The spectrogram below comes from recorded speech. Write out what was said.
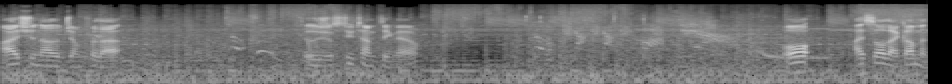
I should not have jumped for that. It was just too tempting though. Oh, I saw that coming.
